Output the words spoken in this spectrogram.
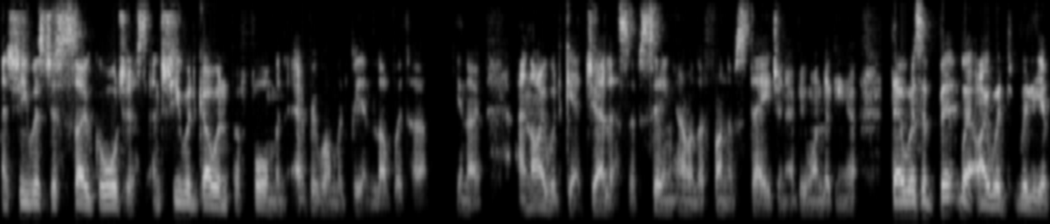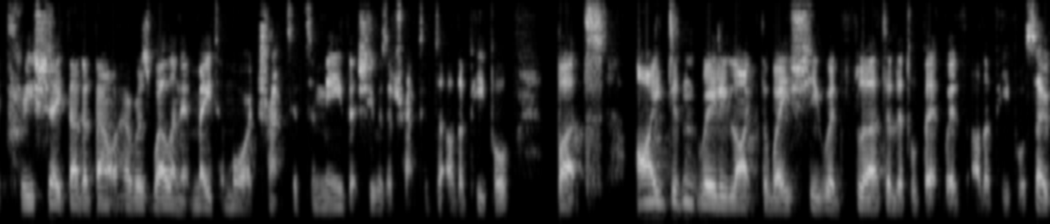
And she was just so gorgeous. And she would go and perform and everyone would be in love with her you know. And i would get jealous of seeing her on the front of stage and everyone looking at her. There was a bit where i would really appreciate that about her as well. And it made her more attractive to me that she was attractive to other people. But i didn't really like the way she would flirt a little bit with other people so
